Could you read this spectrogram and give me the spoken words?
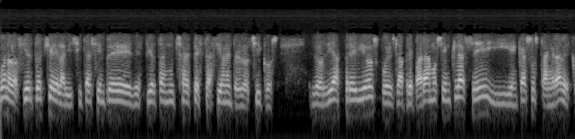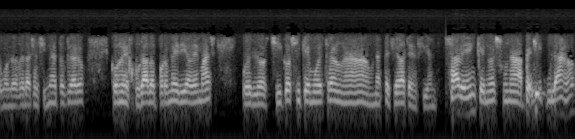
bueno, lo cierto es que la visita siempre despierta mucha expectación entre los chicos. Los días previos, pues la preparamos en clase y en casos tan graves como los del asesinato, claro, con el jurado por medio, además, pues los chicos sí que muestran una, una especial atención. Saben que no es una película, ¿no?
